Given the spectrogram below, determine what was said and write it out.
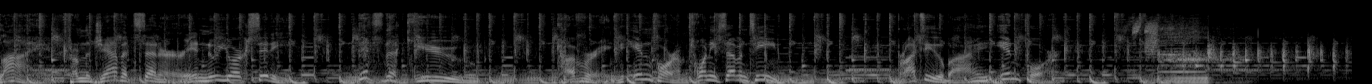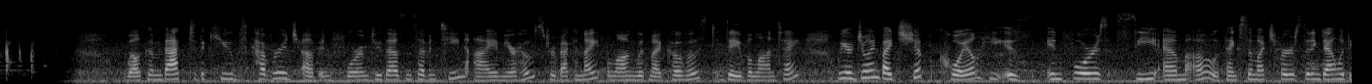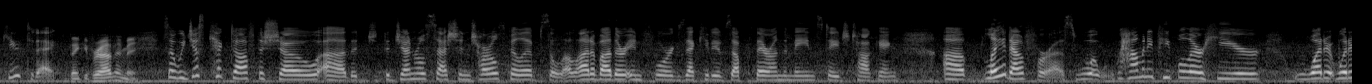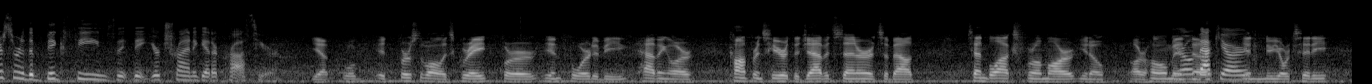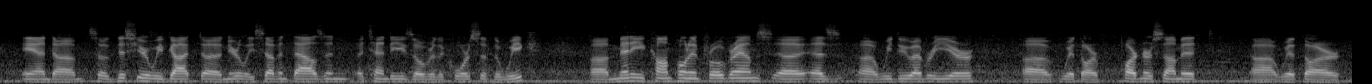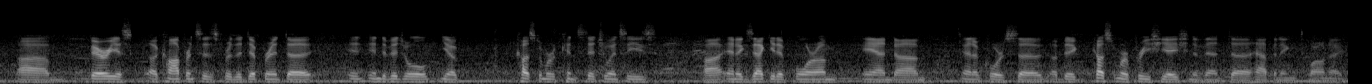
Live from the Javits Center in New York City, it's theCUBE. Covering Inforum 2017. Brought to you by Infor. Welcome back to theCUBE's coverage of Inforum 2017. I am your host, Rebecca Knight, along with my co-host, Dave Vellante. We are joined by Chip Coyle. He is Infor's CMO. Thanks so much for sitting down with theCUBE today. Thank you for having me. So we just kicked off the show, uh, the, the general session, Charles Phillips, a lot of other Infor executives up there on the main stage talking. Uh, lay it out for us. How many people are here? What are, what are sort of the big themes that, that you're trying to get across here? Yep, well, it, first of all, it's great for Infor to be having our conference here at the Javits Center. It's about 10 blocks from our, you know, our home in, uh, in New York City. And um, so this year we've got uh, nearly 7,000 attendees over the course of the week. Uh, many component programs, uh, as uh, we do every year, uh, with our partner summit, with our um, various conferences for the different individual you know, customer constituencies, uh, an executive forum, and, um, and of course uh, a big customer appreciation event uh, happening tomorrow night.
